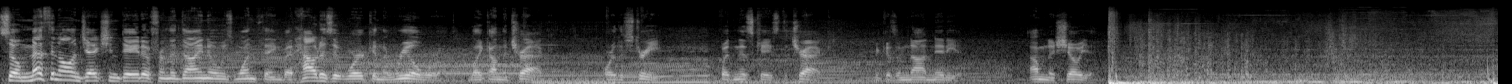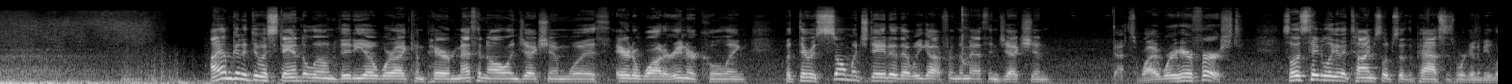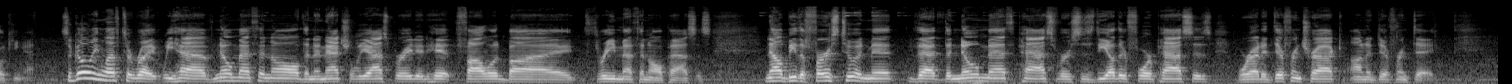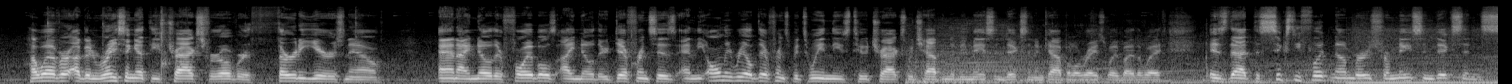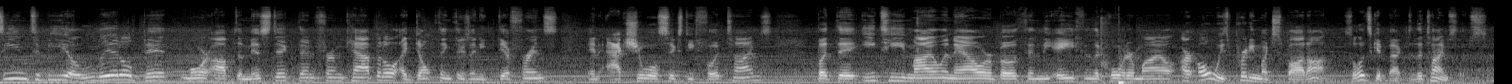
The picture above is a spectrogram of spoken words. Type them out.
So methanol injection data from the dyno is one thing, but how does it work in the real world, like on the track or the street? But in this case, the track, because I'm not an idiot. I'm going to show you. I am going to do a standalone video where I compare methanol injection with air-to-water intercooling, but there is so much data that we got from the meth injection. That's why we're here first. So let's take a look at the time slips of the passes we're going to be looking at. So going left to right, we have no methanol, then a naturally aspirated hit, followed by three methanol passes. Now, I'll be the first to admit that the no meth pass versus the other four passes were at a different track on a different day. However, I've been racing at these tracks for over 30 years now, and I know their foibles, I know their differences, and the only real difference between these two tracks, which happen to be Mason Dixon and Capital Raceway, by the way, is that the 60 foot numbers from Mason Dixon seem to be a little bit more optimistic than from Capital. I don't think there's any difference in actual 60 foot times. But the ET mile an hour, both in the eighth and the quarter mile, are always pretty much spot on. So let's get back to the time slips.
